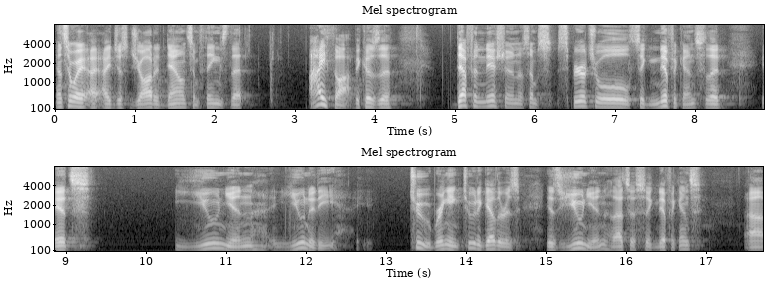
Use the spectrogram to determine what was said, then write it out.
And so I, I just jotted down some things that I thought, because the definition of some spiritual significance that it's union, unity. Two, bringing two together is, is union. That's a significance. Uh,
